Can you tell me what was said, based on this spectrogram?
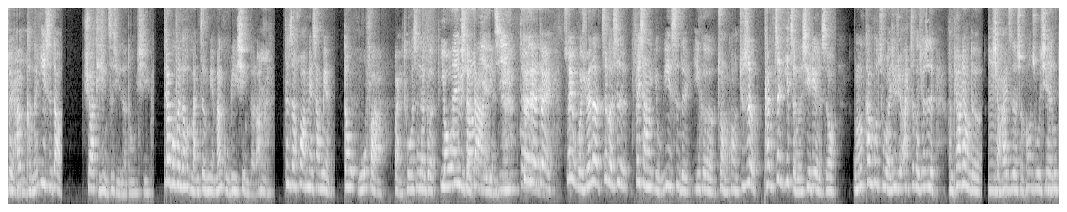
所以他可能意识到需要提醒自己的东西，大部分都蛮正面、蛮鼓励性的啦。嗯、但是在画面上面都无法摆脱是那个忧郁的大眼睛。对对对，所以我觉得这个是非常有意思的一个状况，就是看这一整个系列的时候，我们看不出来就觉得啊，这个就是很漂亮的小孩子的手工书签，嗯、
